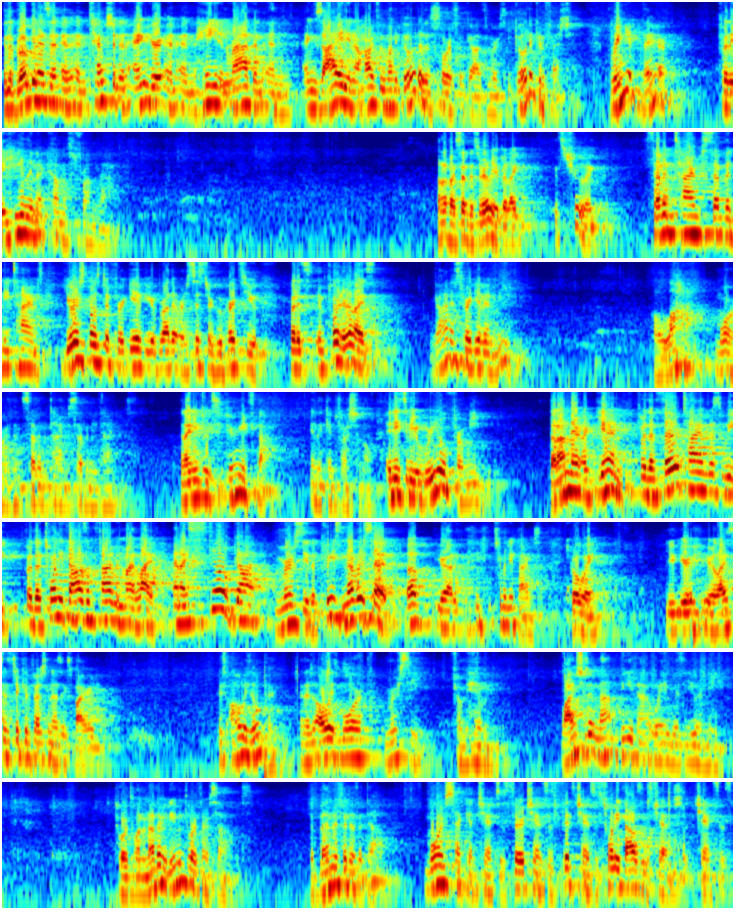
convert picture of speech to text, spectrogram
In the brokenness and, and, and tension and anger and, and hate and wrath and, and anxiety in our hearts, we want to go to the source of God's mercy. Go to confession. Bring it there for the healing that comes from that. I don't know if I said this earlier, but like, it's true. Like, seven times, 70 times, you're supposed to forgive your brother or sister who hurts you, but it's important to realize God has forgiven me a lot more than seven times, 70 times. And I need to experience that in the confessional. It needs to be real for me. That I'm there again for the third time this week, for the 20,000th time in my life, and I still got mercy. The priest never said, Oh, you're out of too many times. Go away. You, your, your license to confession has expired. It's always open, and there's always more mercy from Him. Why should it not be that way with you and me? Towards one another and even towards ourselves. The benefit of the doubt. More second chances, third chances, fifth chances, 20,000 ch- chances.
